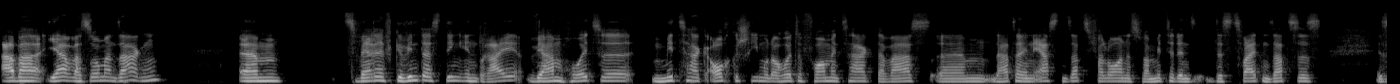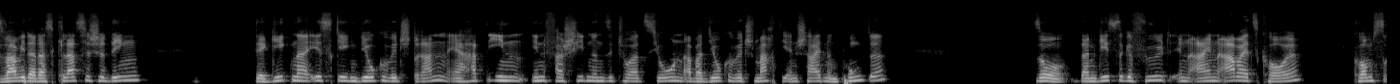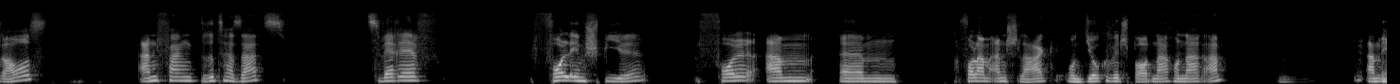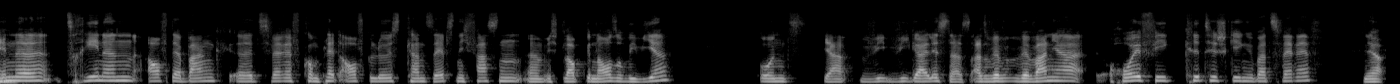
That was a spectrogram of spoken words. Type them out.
Aber ja, was soll man sagen? Ähm, Zverev gewinnt das Ding in drei. Wir haben heute Mittag auch geschrieben oder heute Vormittag, da war es, ähm, da hat er den ersten Satz verloren. Es war Mitte des, des zweiten Satzes. Es war wieder das klassische Ding der Gegner ist gegen Djokovic dran. Er hat ihn in verschiedenen Situationen, aber Djokovic macht die entscheidenden Punkte. So, dann gehst du gefühlt in einen Arbeitscall, kommst raus, Anfang dritter Satz, Zverev voll im Spiel, voll am, ähm, voll am Anschlag und Djokovic baut nach und nach ab. Am mhm. Ende Tränen auf der Bank, äh, Zverev komplett aufgelöst, kann es selbst nicht fassen. Ähm, ich glaube, genauso wie wir. Und ja, wie, wie geil ist das? Also, wir, wir waren ja häufig kritisch gegenüber Zverev. Ja.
